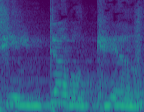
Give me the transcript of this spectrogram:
Team double kill.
